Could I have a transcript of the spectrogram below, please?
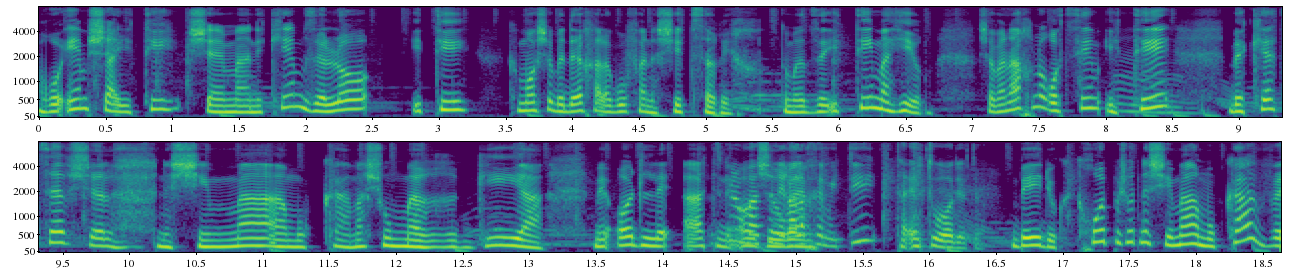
ורואים שהאיטי שהם מעניקים זה לא איטי כמו שבדרך כלל הגוף הנשי צריך. זאת אומרת, זה איטי מהיר. עכשיו, אנחנו רוצים איטי mm. בקצב של נשימה עמוקה, משהו מרגיע, מאוד לאט, מאוד זורם. אז כאילו מה שנראה לכם איטי, תאטו עוד יותר. בדיוק. קחו פשוט נשימה עמוקה ו-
